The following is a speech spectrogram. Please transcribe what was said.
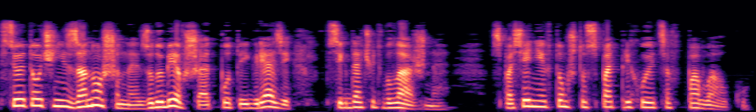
Все это очень заношенное, задубевшее от пота и грязи, всегда чуть влажное. Спасение в том, что спать приходится в повалку.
